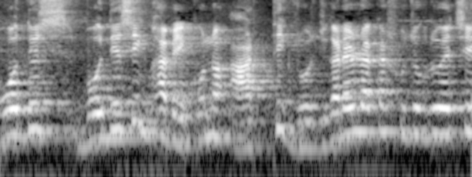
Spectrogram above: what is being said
বৈদেশ, বৈদেশিকভাবে কোনো আর্থিক রোজগারেরও একটা সুযোগ রয়েছে।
